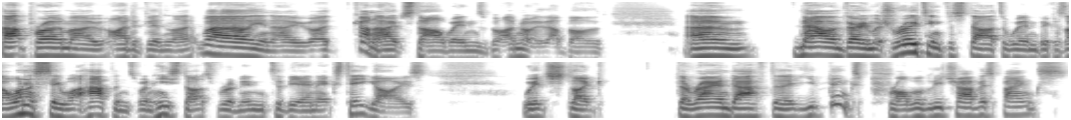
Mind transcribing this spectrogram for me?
that promo, I'd have been like, well, you know, I kind of hope Starr wins, but I'm not really that bothered. Um, now I'm very much rooting for Starr to win because I want to see what happens when he starts running into the NXT guys, which like the round after you'd think's probably Travis Banks.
